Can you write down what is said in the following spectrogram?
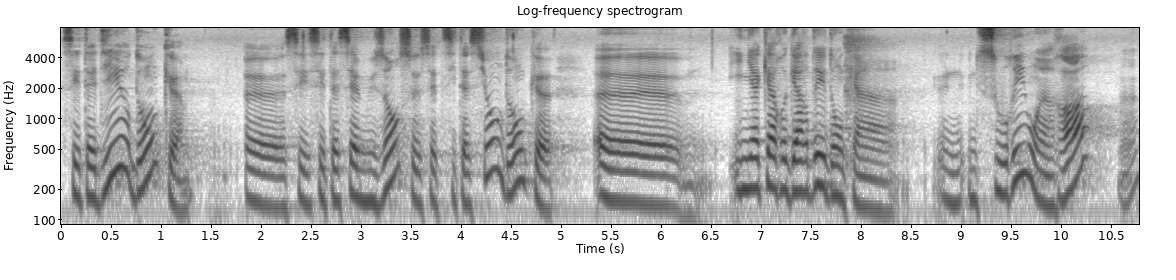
C'est-à-dire donc, c'est assez amusant cette citation, donc il n'y a qu'à regarder donc une, souris ou un rat hein,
